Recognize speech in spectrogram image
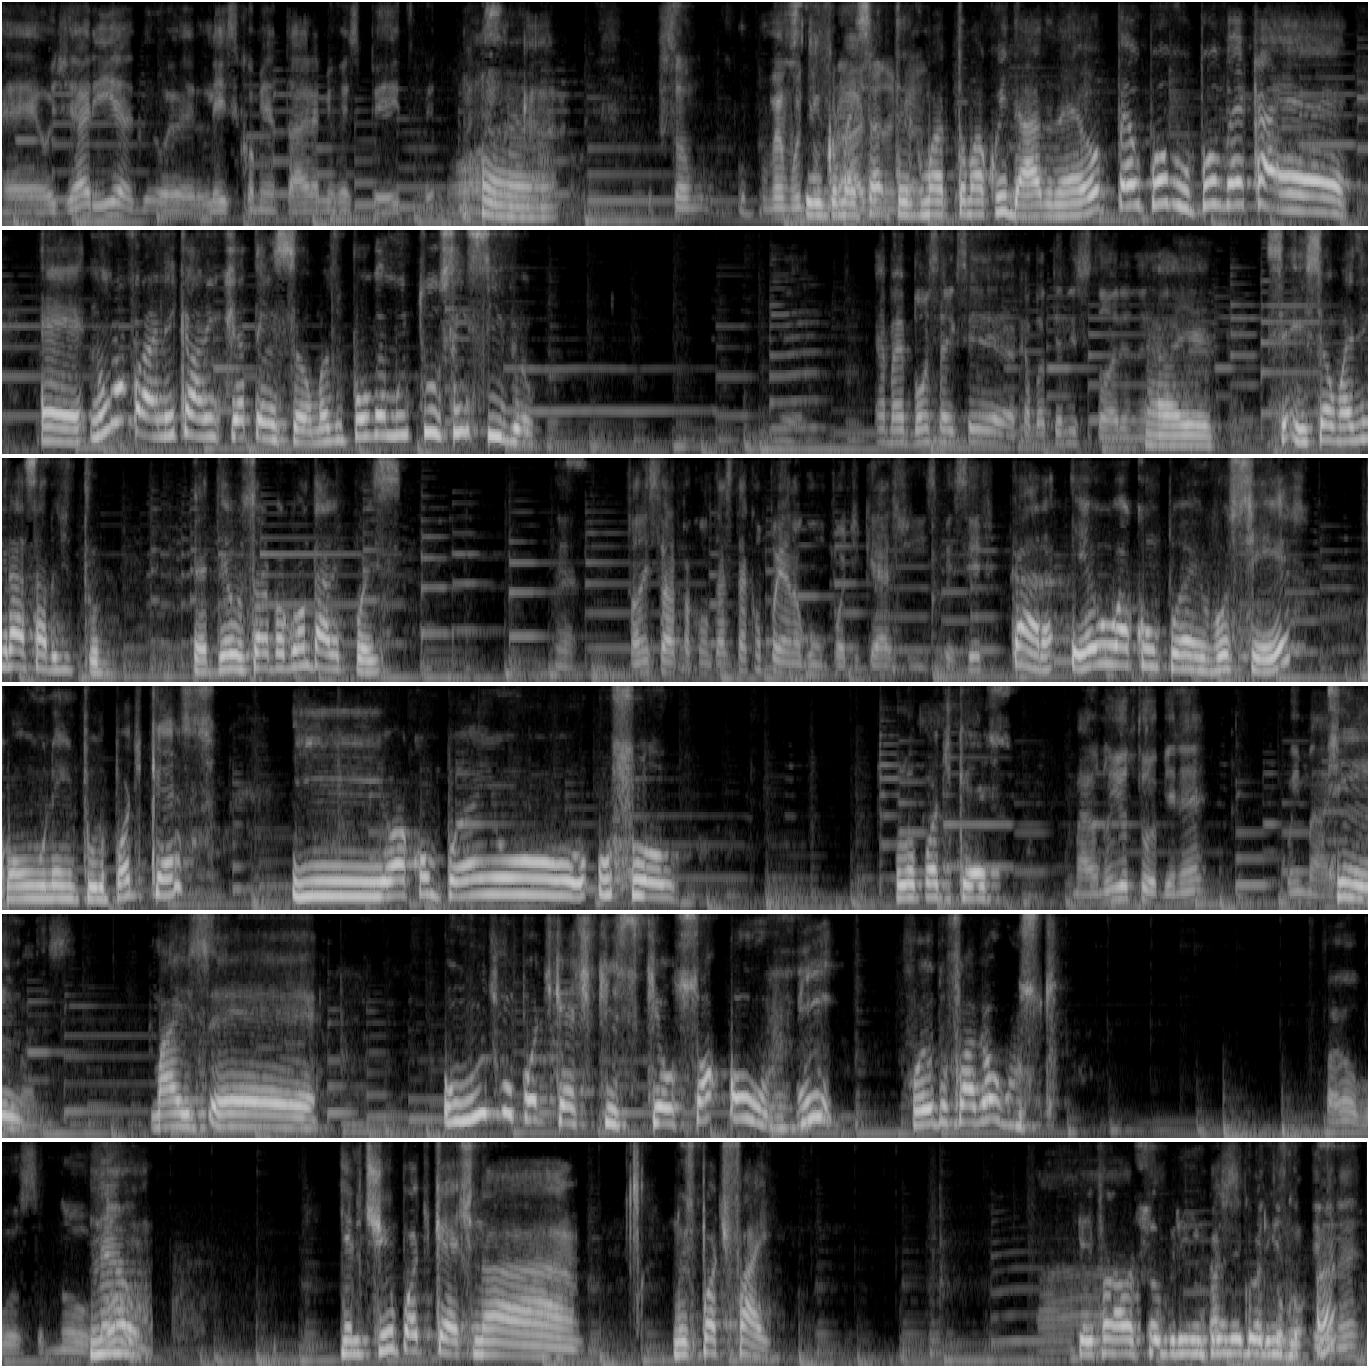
É, odiaria eu, ler esse comentário a meu respeito. Falei, Nossa, É. cara. O pessoal é muito tem que começar né, tem que cara? tomar cuidado, né? O, o povo, o povo é, é, é. Não vou falar nem carente de atenção, mas o povo é muito sensível. É, mas é bom isso aí que você acaba tendo história, né? Aí, isso- isso é o mais engraçado de tudo. É ter uma história pra contar depois. Falando em história pra contar, você tá acompanhando algum podcast em específico? Cara, eu acompanho você com o Nem Tudo Podcast e eu acompanho o Flow. Flow Podcast. Mas no YouTube, né? Com imagem. Sim. Mas é, o último podcast que, que eu só ouvi foi o do Flávio Augusto. Fábio Augusto. No Não. Ele tinha um podcast na, no Spotify. Ah, Que ele falava sobre empreendedorismo. comigo, né?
